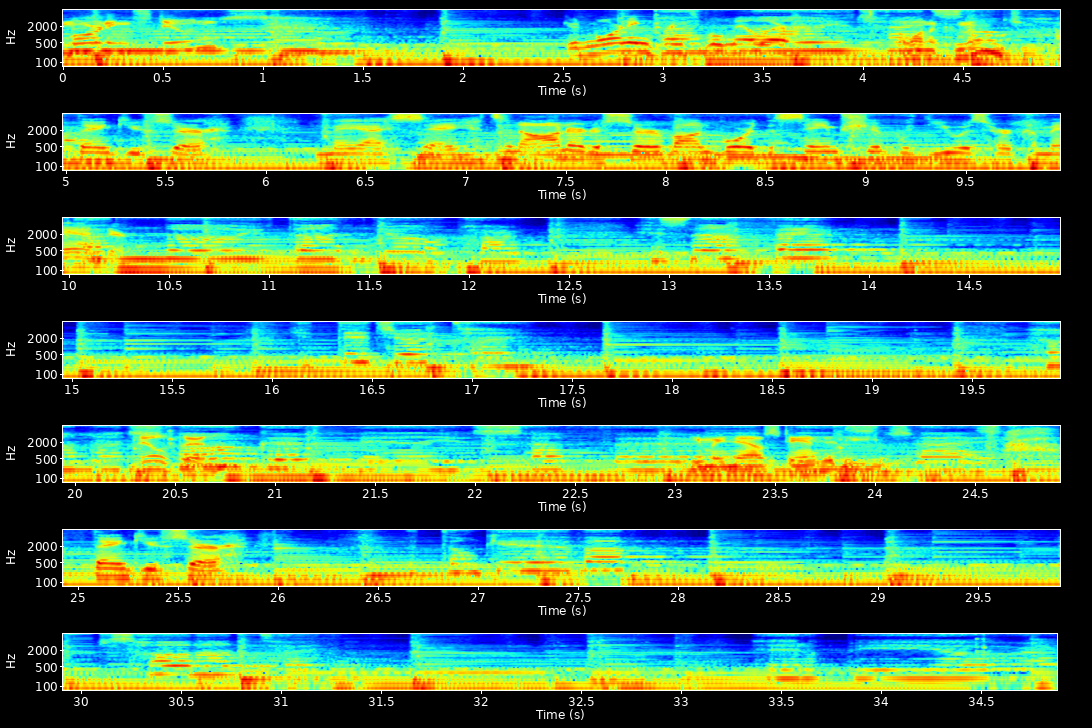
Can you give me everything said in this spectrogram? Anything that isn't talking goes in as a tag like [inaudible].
Good morning, students. Good morning, Principal Miller. I want to commend you. Thank you, sir. May I say, it's an honor to serve on board the same ship with you as her commander. I know you've done your part. It's not fair. You did your time. How much Milton. longer will you suffer? You may now stand at ease. [sighs] Thank you, sir. But don't give up. Just hold on tight. It'll be alright.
